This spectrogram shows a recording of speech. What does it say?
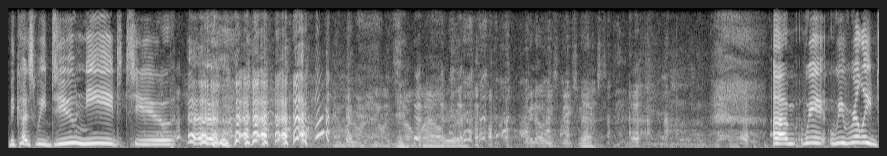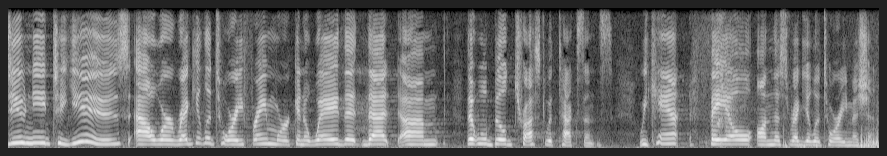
because we do need to. we were well. we know who speaks next. Um, we, we really do need to use our regulatory framework in a way that, that, um, that will build trust with Texans. We can't fail on this regulatory mission.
